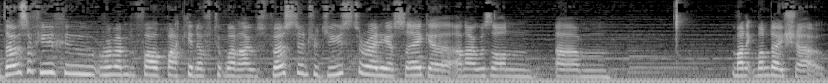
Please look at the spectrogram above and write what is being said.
those of you who remember far back enough to when I was first introduced to Radio Sega and I was on um, Manic Monday show,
